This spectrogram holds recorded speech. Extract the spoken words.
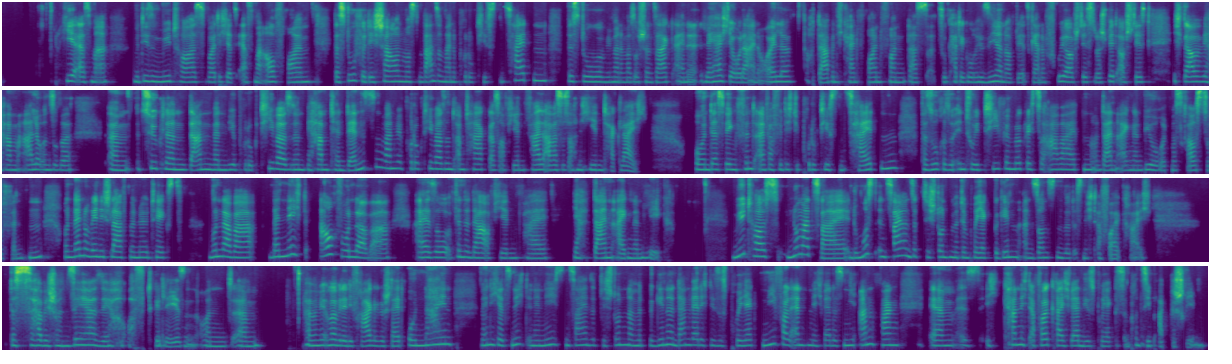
Hier erstmal mit diesem Mythos wollte ich jetzt erstmal aufräumen, dass du für dich schauen musst, wann sind meine produktivsten Zeiten? Bist du, wie man immer so schön sagt, eine Lerche oder eine Eule? Auch da bin ich kein Freund von, das zu kategorisieren, ob du jetzt gerne früh aufstehst oder spät aufstehst. Ich glaube, wir haben alle unsere ähm, Zyklen dann, wenn wir produktiver sind. Wir haben Tendenzen, wann wir produktiver sind am Tag, das auf jeden Fall, aber es ist auch nicht jeden Tag gleich. Und deswegen find einfach für dich die produktivsten Zeiten, versuche so intuitiv wie möglich zu arbeiten und deinen eigenen Biorhythmus rauszufinden. Und wenn du wenig Schlaf benötigst, wunderbar. Wenn nicht, auch wunderbar. Also finde da auf jeden Fall ja deinen eigenen Weg. Mythos Nummer zwei, du musst in 72 Stunden mit dem Projekt beginnen, ansonsten wird es nicht erfolgreich. Das habe ich schon sehr, sehr oft gelesen und ähm, habe mir immer wieder die Frage gestellt, oh nein, wenn ich jetzt nicht in den nächsten 72 Stunden damit beginne, dann werde ich dieses Projekt nie vollenden, ich werde es nie anfangen, ähm, es, ich kann nicht erfolgreich werden, dieses Projekt ist im Prinzip abgeschrieben.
